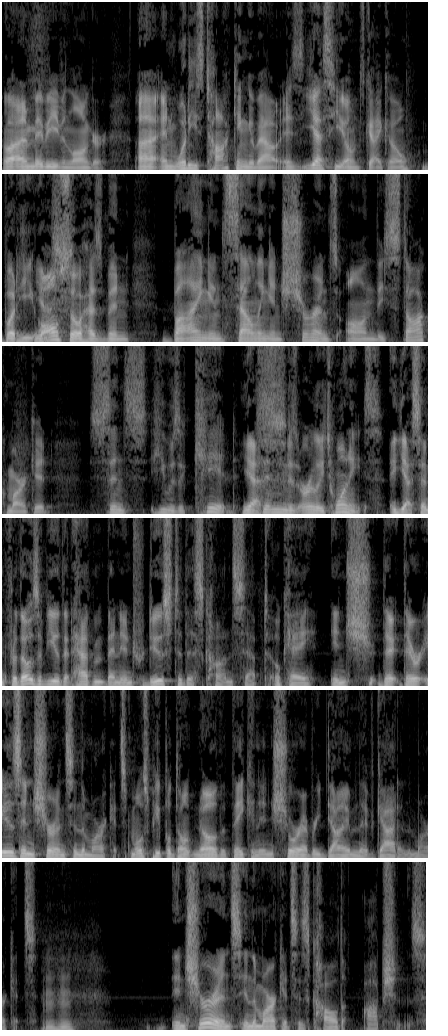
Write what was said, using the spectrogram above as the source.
Well, and maybe even longer. Uh, and what he's talking about is yes, he owns Geico, but he Yes. also has been buying and selling insurance on the stock market since he was a kid. Yes. Since in his early 20s. Yes, and for those of you that haven't been introduced to this concept, okay, insu- there, there is insurance in the markets. Most people don't know that they can insure every dime they've got in the markets. Mm-hmm. Insurance in the markets is called options.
